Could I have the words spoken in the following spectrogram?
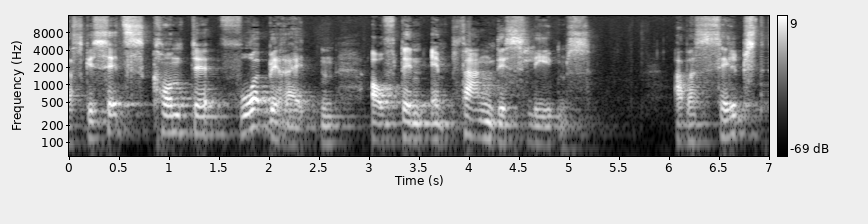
das Gesetz konnte vorbereiten auf den Empfang des Lebens, aber selbst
